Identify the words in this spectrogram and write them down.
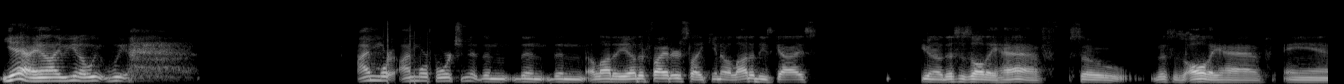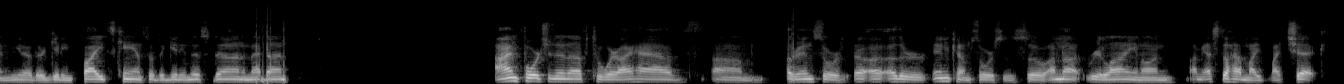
Yeah, and I, you know, we, we I'm more I'm more fortunate than than than a lot of the other fighters. Like, you know, a lot of these guys, you know, this is all they have. So this is all they have. And, you know, they're getting fights canceled, they're getting this done and that done. I'm fortunate enough to where I have um other in source uh, uh, other income sources. So I'm not relying on I mean, I still have my my check.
